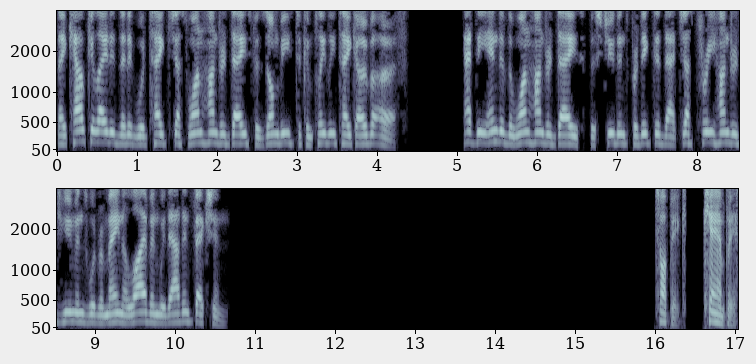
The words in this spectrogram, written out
They calculated that it would take just 100 days for zombies to completely take over Earth. At the end of the 100 days, the students predicted that just 300 humans would remain alive and without infection. Campus.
